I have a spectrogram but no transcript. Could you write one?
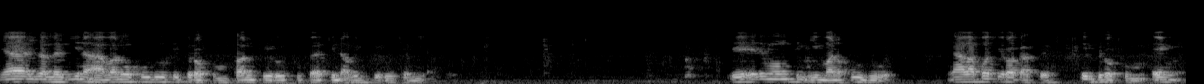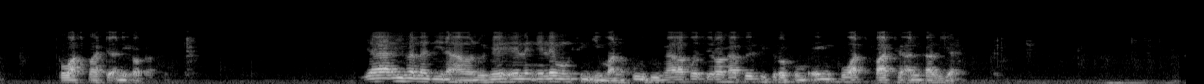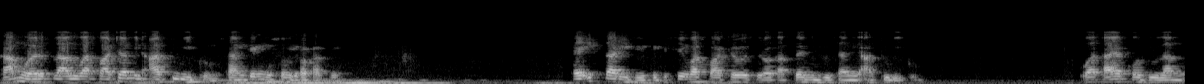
Ya ayyuhalladzina amanu khudhu fitrakum fanfiru subatin aw infiru jami'a. E ini wong sing iman khudhu. Ngalapo sira kabeh fitrakum ing kewaspadaan ira kabeh. Ya ayyuhalladzina amanu he eling-eling wong sing iman khudhu ngalapo sira kabeh fitrakum ing kewaspadaan kalian. Kamu harus selalu waspada min aduwikum saking musuh ira. E ikhtaridu dikisi waspada sira kabeh min husani aduwikum. Wa ta'ya kodulan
